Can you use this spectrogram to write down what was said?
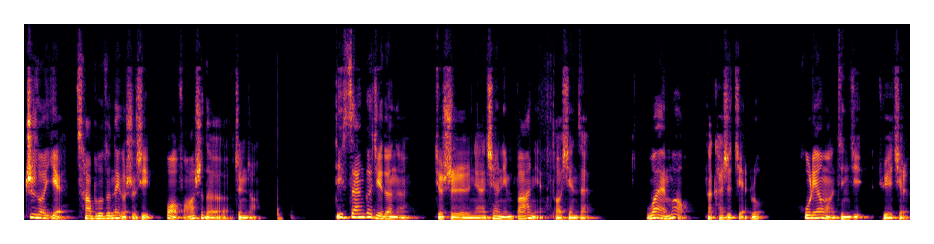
制造业差不多在那个时期爆发式的增长。第三个阶段呢，就是两千零八年到现在，外贸那开始减弱，互联网经济崛起了，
